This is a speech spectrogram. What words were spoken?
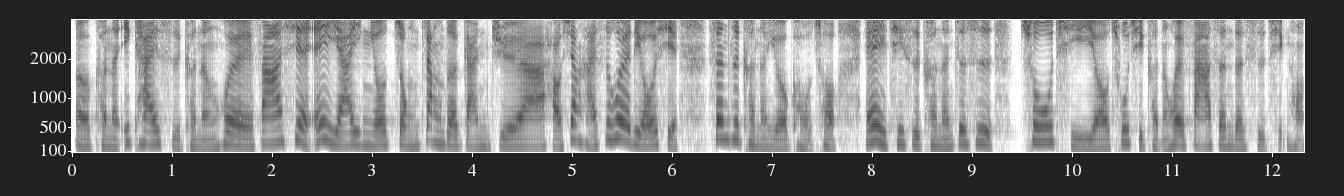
呃，可能一开始可能会发现，哎，牙龈有肿胀的感觉啊，好像还是会流血，甚至可能有口臭。哎，其实可能就是初期哦，初期可能会发生的事情哈。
